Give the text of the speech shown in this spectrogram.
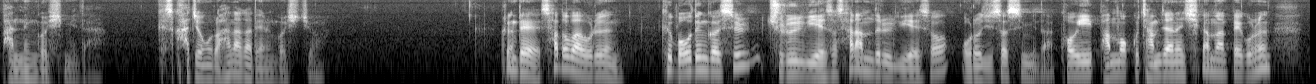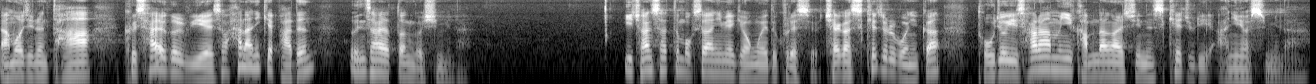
받는 것입니다. 그래서 가정으로 하나가 되는 것이죠. 그런데 사도 바울은 그 모든 것을 주를 위해서 사람들을 위해서 오로지 썼습니다. 거의 밥 먹고 잠자는 시간만 빼고는 나머지는 다 그 사역을 위해서 하나님께 받은 은사였던 것입니다. 이 존스타트 목사님의 경우에도 그랬어요. 제가 스케줄을 보니까 도저히 사람이 감당할 수 있는 스케줄이 아니었습니다.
